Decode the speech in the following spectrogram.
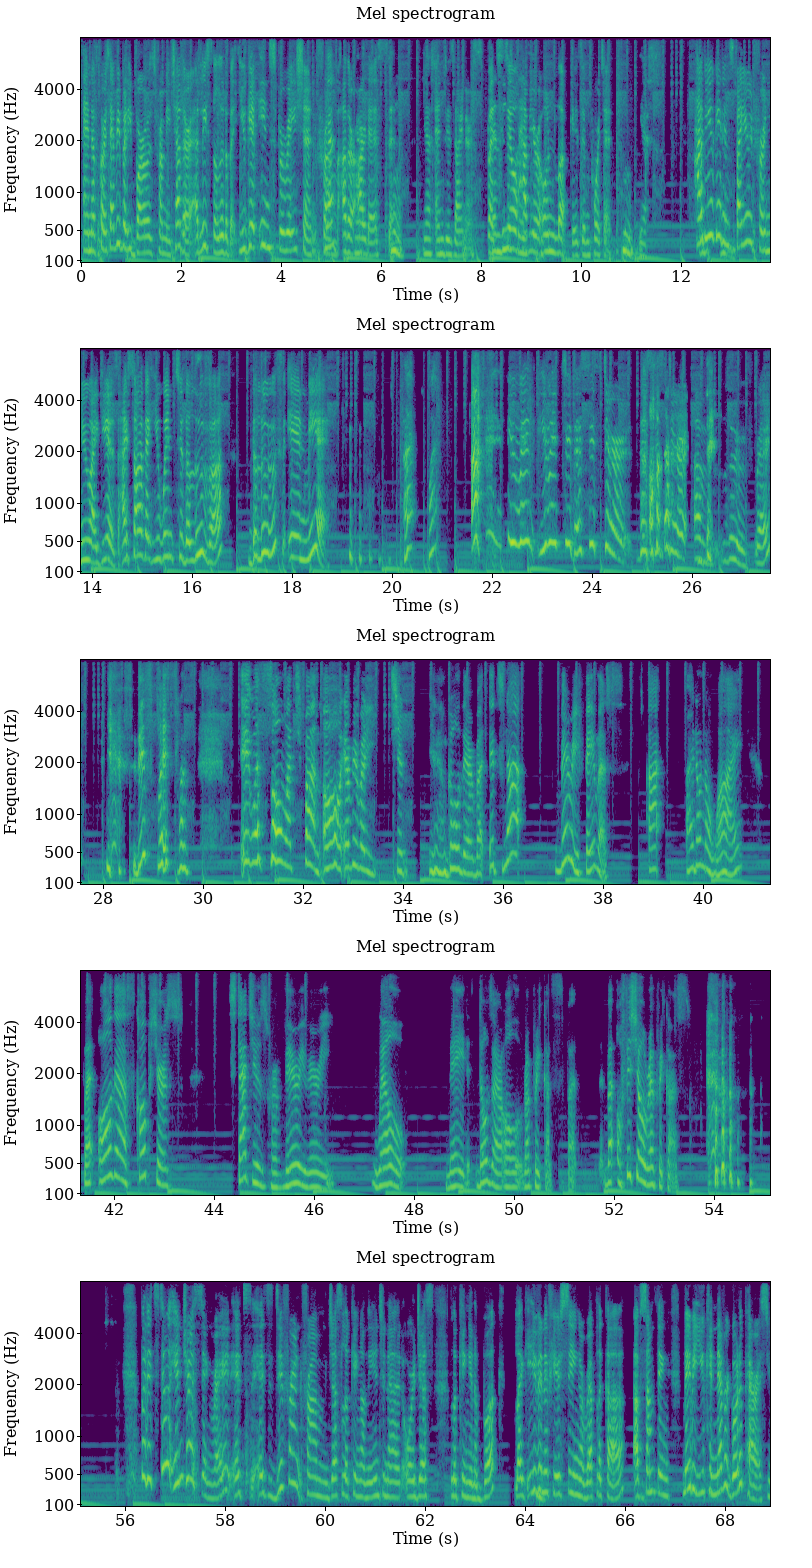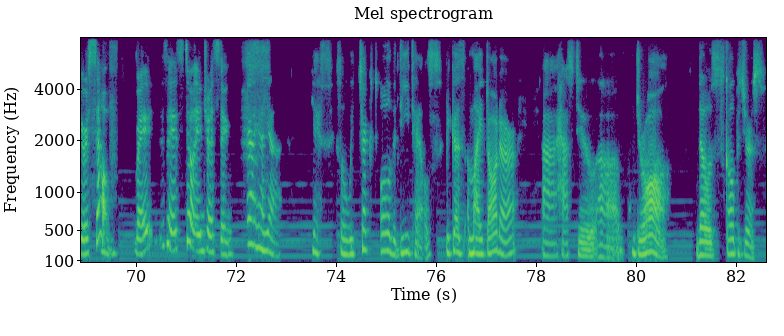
and of course everybody borrows from each other at least a little bit. You get inspiration from yes, other yes. artists and mm, yes. and designers. But and still have your own look is important. Mm, yes. How do you get inspired for new ideas? I saw that you went to the louvre the louvre in mie huh? What? Ah, you went you went to the sister the sister of louvre right yes this place was it was so much fun oh everybody should you know go there but it's not very famous i i don't know why but all the sculptures, statues were very, very well made. Those are all replicas, but but official replicas. but it's still interesting right? It's it's different from just looking on the internet or just looking in a book. Like even if you're seeing a replica of something maybe you can never go to paris yourself right? So it's still interesting. Yeah, yeah, yeah. Yes. So we checked all the details because my daughter uh, has to uh, draw those sculptures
